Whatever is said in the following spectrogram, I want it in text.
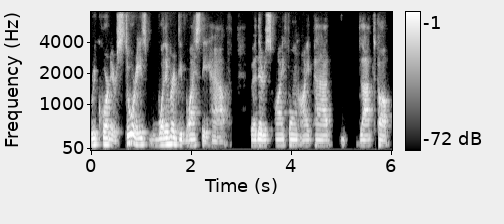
record their stories, whatever device they have, whether it's iPhone, iPad, laptop,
